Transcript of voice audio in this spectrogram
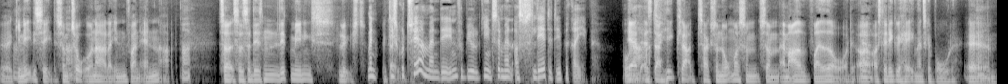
øh, genetisk set, som Nej. to underarter inden for en anden art. Nej. Så, så, så det er sådan lidt meningsløst. Men begreb. diskuterer man det inden for biologien simpelthen at slette det begreb? Ja, Underart? altså der er helt klart taksonomer, som, som er meget vrede over det, og, ja. Ja. og slet ikke vil have, at man skal bruge det. Ja. Ja. Øhm,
